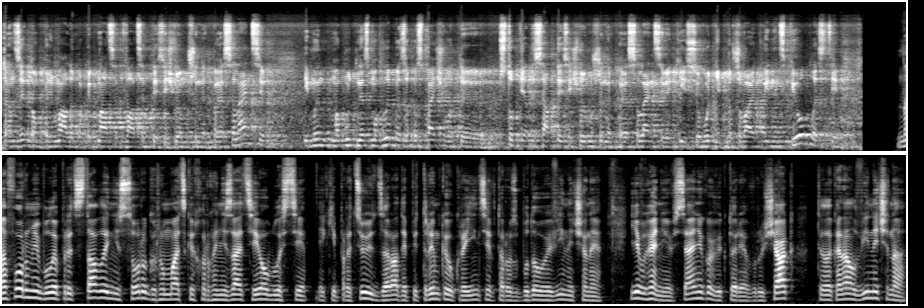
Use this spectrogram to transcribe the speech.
транзитом приймали по 15-20 тисяч вимушених переселенців, і ми, мабуть, не змогли би забезпечувати 150 тисяч вимушених переселенців, які сьогодні проживають в Вінницькій області. На форумі були представлені 40 громадських організацій області, які працюють заради підтримки українців та розбудови Вінниччини. Євгеній Овсяніков, Вікторія Врущак, телеканал Вінниччина,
